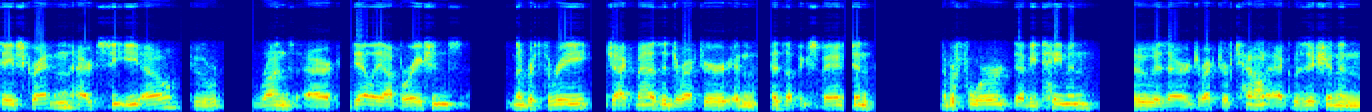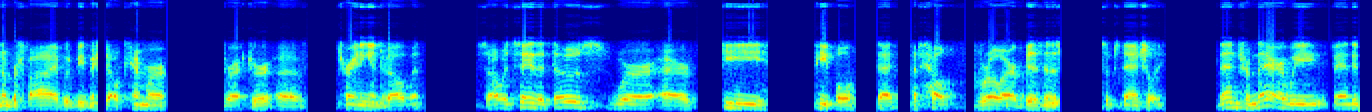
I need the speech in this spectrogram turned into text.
Dave Scranton, our CEO, who runs our daily operations. Number three, Jack Mazza, director and heads up expansion. Number four, Debbie Taman, who is our director of talent acquisition. And number five would be Michelle Kemmer, director of training and development. So I would say that those were our key people that have helped grow our business substantially. Then from there, we expanded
